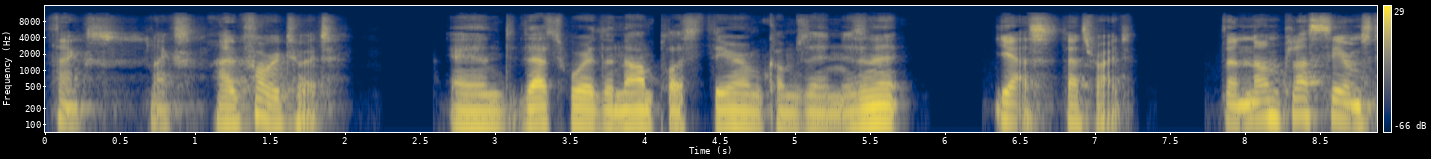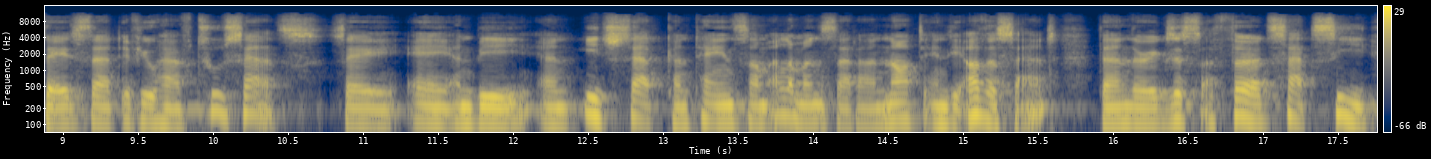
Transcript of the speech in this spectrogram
Thanks, Lex. I look forward to it. And that's where the nonplus theorem comes in, isn't it? Yes, that's right. The nonplus theorem states that if you have two sets, say A and B, and each set contains some elements that are not in the other set, then there exists a third set C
